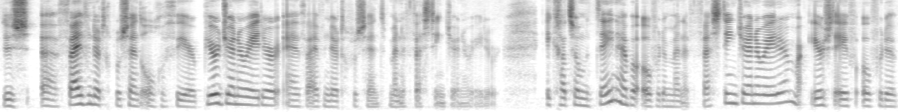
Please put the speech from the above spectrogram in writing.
Dus uh, eh, 35% ongeveer pure generator en 35% manifesting generator. Ik ga het zo meteen hebben over de manifesting generator, maar eerst even over de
